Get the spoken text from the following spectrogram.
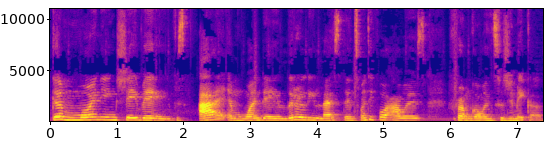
Good morning, Shea Babes. I am one day, literally less than 24 hours from going to Jamaica,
